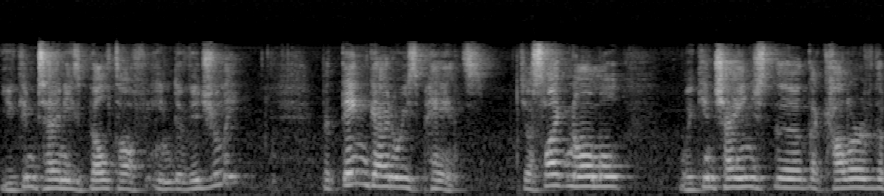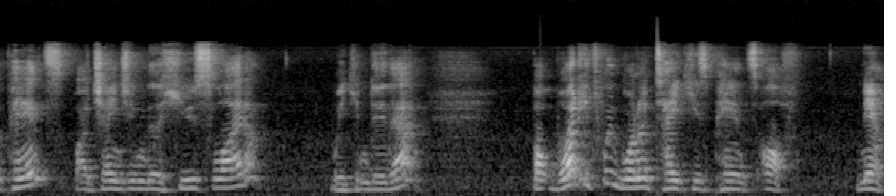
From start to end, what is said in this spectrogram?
You can turn his belt off individually, but then go to his pants. Just like normal, we can change the, the color of the pants by changing the hue slider. We can do that. But what if we want to take his pants off? Now,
